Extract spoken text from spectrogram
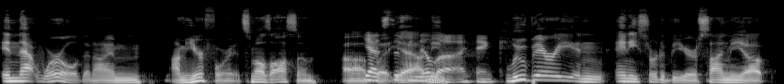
in that world, and I'm I'm here for it. It smells awesome. Uh, yeah, it's the yeah, I mean, vanilla, I, think. blueberry in any sort of beer, sign me up.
